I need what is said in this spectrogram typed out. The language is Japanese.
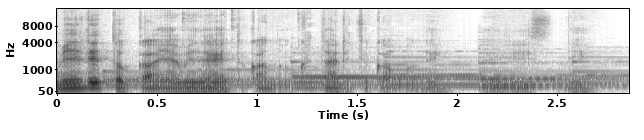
めるとかやめないとかのくだりとかもね、大事ですね。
